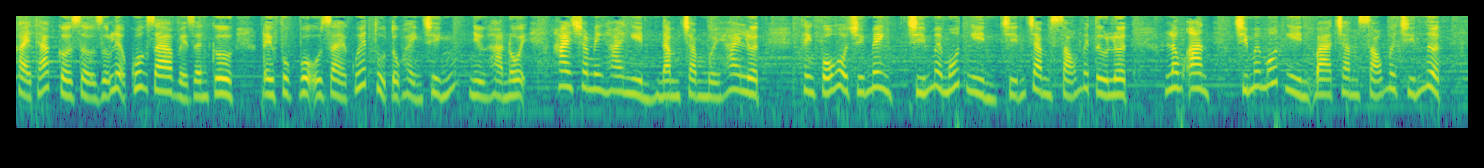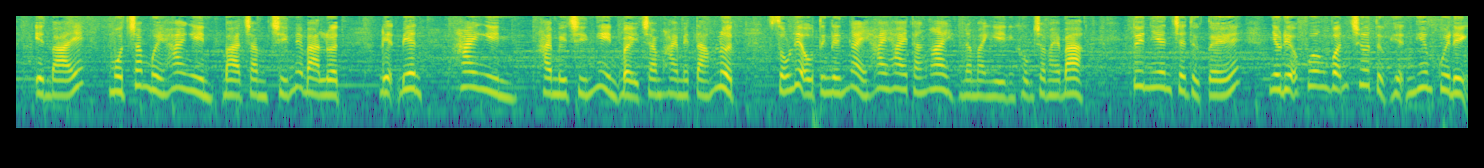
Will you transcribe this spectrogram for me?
khai thác cơ sở dữ liệu quốc gia về dân cư để phục vụ giải quyết thủ tục hành chính như Hà Nội 202.512 lượt, thành phố Hồ Chí Minh 91.964 lượt, Long An 91.369 lượt, Yên Bái 112.393 lượt, Điện Biên 2.029.728 lượt, số liệu tính đến ngày 22 tháng 2 năm 2023. Tuy nhiên, trên thực tế, nhiều địa phương vẫn chưa thực hiện nghiêm quy định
